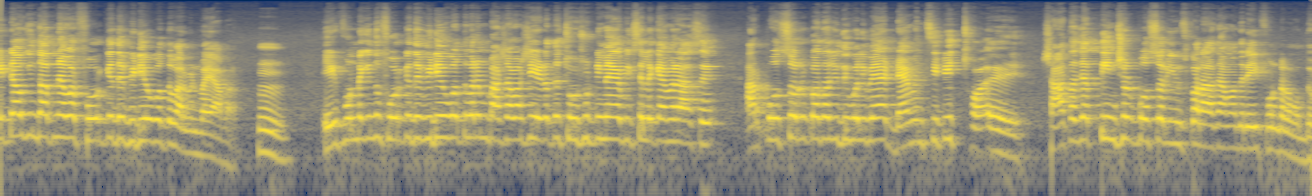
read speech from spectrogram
এটাও কিন্তু আপনি আবার ফোর কে তে ভিডিও করতে পারবেন ভাই আবার। হুম। এই ফোনটা কিন্তু ফোর কে তে ভিডিও করতে পারেন পাশাপাশি এটাতে চৌষট্টি মেগাপিক্সেলের ক্যামেরা আছে। আর প্রসেসরের কথা যদি বলি ভাইয়া ড্যামেনসিটি সাত হাজার তিনশোর প্রসেসর ইউজ করা আছে আমাদের এই ফোনটার মধ্যে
